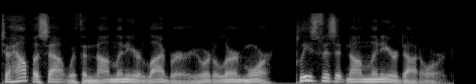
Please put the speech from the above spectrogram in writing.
To help us out with the Nonlinear Library or to learn more, please visit nonlinear.org.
